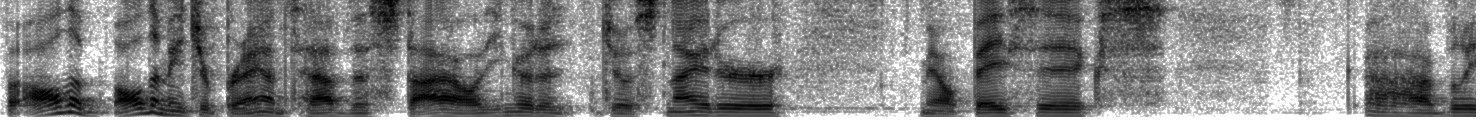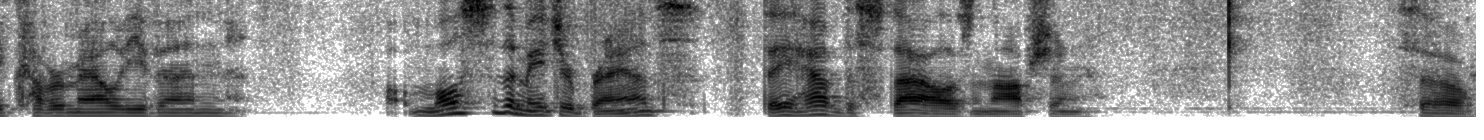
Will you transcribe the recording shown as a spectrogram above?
but all the all the major brands have this style. You can go to Joe Snyder, Male Basics, uh, I believe Cover CoverMale even. Most of the major brands they have the style as an option. So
